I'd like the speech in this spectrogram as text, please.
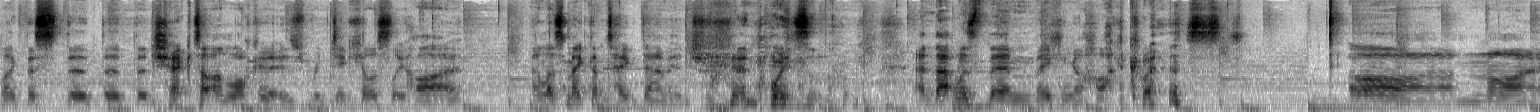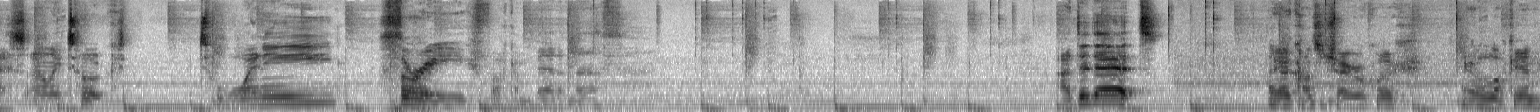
Like this, the, the the check to unlock it is ridiculously high, and let's make them take damage and poison them. And that was them making a hard quest. oh, nice. Only took 23. Fuck, I'm bad at math. I did it! I gotta concentrate real quick. I gotta lock in.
